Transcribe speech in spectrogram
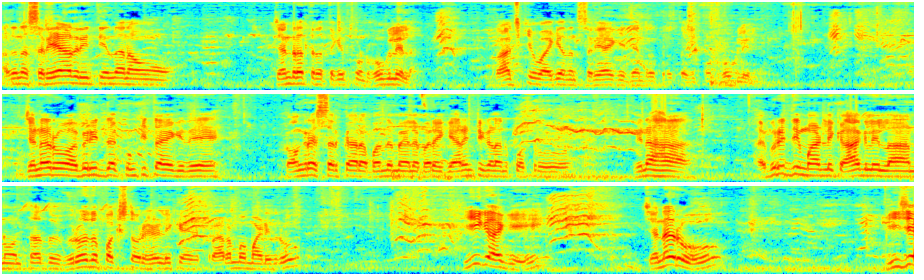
ಅದನ್ನು ಸರಿಯಾದ ರೀತಿಯಿಂದ ನಾವು ಜನರ ಹತ್ರ ತೆಗೆದುಕೊಂಡು ಹೋಗಲಿಲ್ಲ. ರಾಜಕೀಯವಾಗಿ ಅದನ್ನು ಸರಿಯಾಗಿ ಜನರ ಹತ್ರ ತೆಗೆದುಕೊಂಡು ಹೋಗಲಿಲ್ಲ. ಜನರು ಅಭಿವೃದ್ಧಿ ಕುಂಠಿತ ಆಗಿದೆ. ಕಾಂಗ್ರೆಸ್ ಸರ್ಕಾರ ಬಂದ ಮೇಲೆ ಬರೀ ಗ್ಯಾರಂಟಿಗಳನ್ನು ಕೊಟ್ಟರು. ವಿನಃ ಅಭಿವೃದ್ಧಿ ಮಾಡಲಿಕ್ಕೆ ಆಗಲಿಲ್ಲ ಅನ್ನುವಂಥದ್ದು ವಿರೋಧ ಪಕ್ಷದವ್ರು ಹೇಳಲಿಕ್ಕೆ ಪ್ರಾರಂಭ ಮಾಡಿದರು. ಹೀಗಾಗಿ ಜನರು ಬಿ ಜೆ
